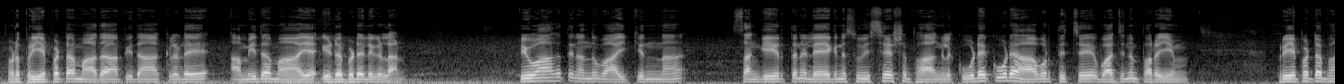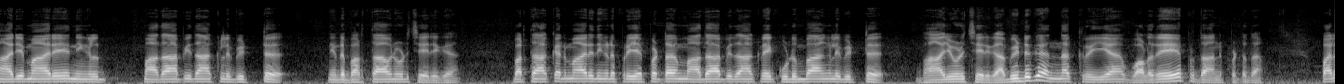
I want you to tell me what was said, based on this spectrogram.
നമ്മുടെ പ്രിയപ്പെട്ട മാതാപിതാക്കളുടെ അമിതമായ ഇടപെടലുകളാണ്. വിവാഹത്തിനന്ന് വായിക്കുന്ന സങ്കീർത്തന ലേഖന സുവിശേഷ ഭാഗങ്ങൾ കൂടെ കൂടെ ആവർത്തിച്ച് വചനം പറയും. പ്രിയപ്പെട്ട ഭാര്യമാരെ നിങ്ങൾ മാതാപിതാക്കൾ വിട്ട് നിങ്ങളുടെ ഭർത്താവിനോട് ചേരുക. ഭർത്താക്കന്മാർ നിങ്ങളുടെ പ്രിയപ്പെട്ട മാതാപിതാക്കളെ കുടുംബാംഗങ്ങളെ വിട്ട് ഭാര്യയോട് ചേരുക. വിടുക എന്ന ക്രിയ വളരെ പ്രധാനപ്പെട്ടതാണ്. പല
